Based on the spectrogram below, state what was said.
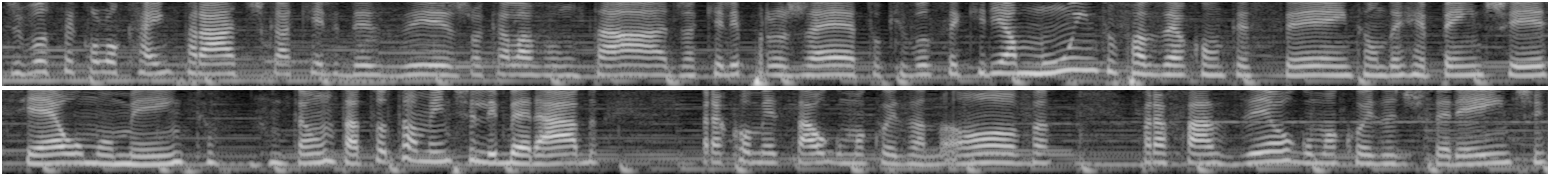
de você colocar em prática aquele desejo, aquela vontade, aquele projeto que você queria muito fazer acontecer. Então, de repente, esse é o momento. Então, tá totalmente liberado para começar alguma coisa nova, para fazer alguma coisa diferente.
